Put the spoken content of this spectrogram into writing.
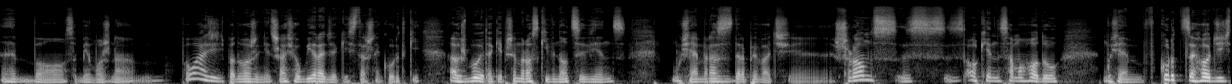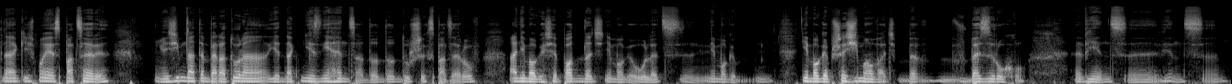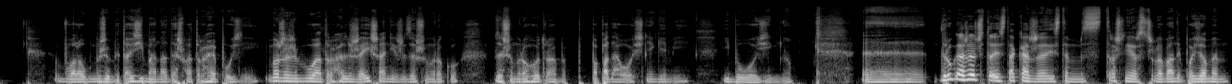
e, bo sobie można połazić po nie trzeba się ubierać w jakieś straszne kurtki. A już były takie przemrozki w nocy, więc musiałem raz zdrapywać szron z, z, z okien samochodu, musiałem w kurtce chodzić na jakieś moje spacery zimna temperatura jednak mnie zniechęca do, do dłuższych spacerów, a nie mogę się poddać, nie mogę ulec, nie mogę, nie mogę przezimować w bezruchu, więc, więc wolałbym, żeby ta zima nadeszła trochę później. Może, żeby była trochę lżejsza niż w zeszłym roku. W zeszłym roku trochę popadało śniegiem i, i było zimno. E, druga rzecz to jest taka, że jestem strasznie rozczarowany poziomem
